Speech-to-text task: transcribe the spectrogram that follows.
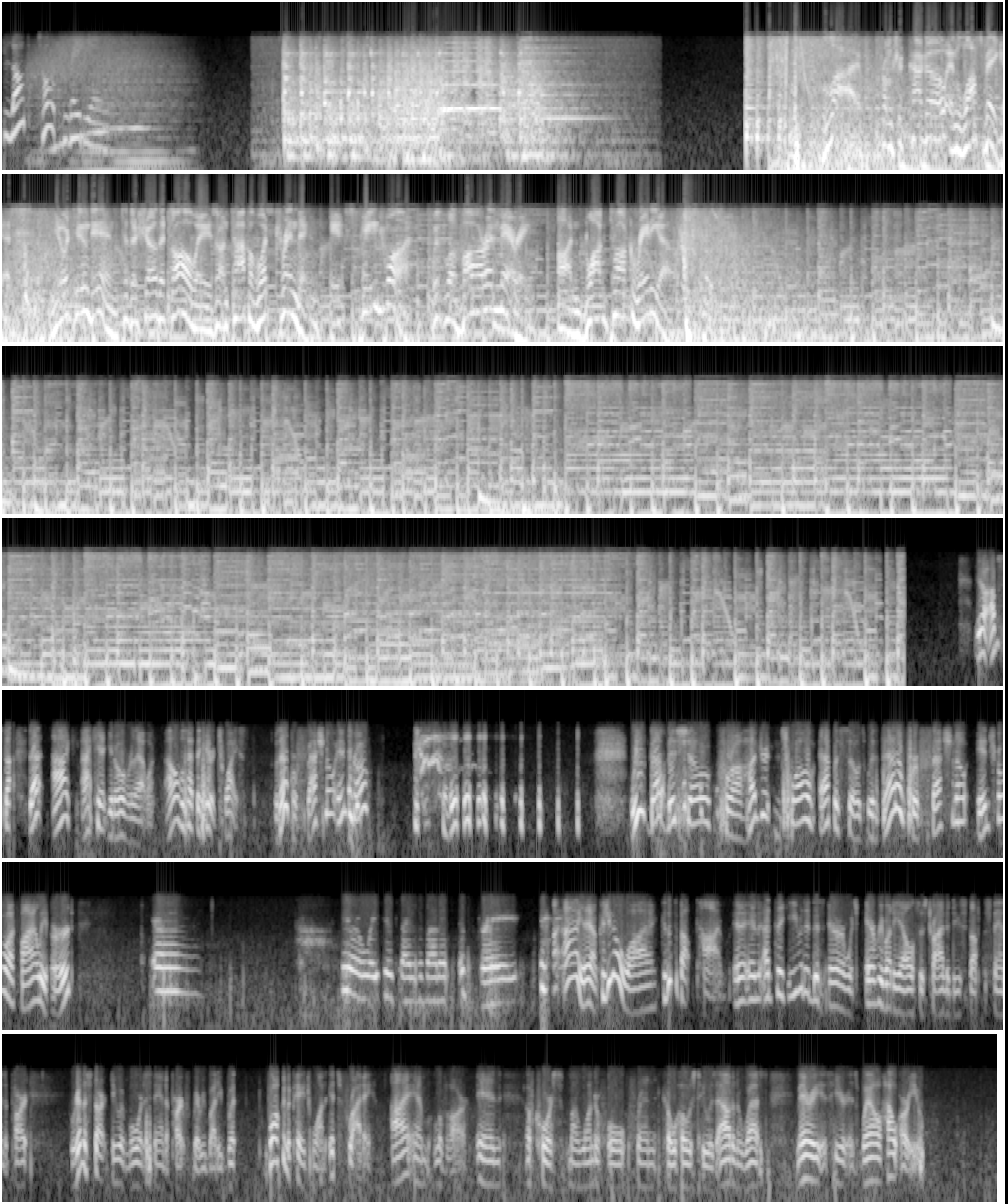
Blog Talk Radio. Live from Chicago and Las Vegas, you're tuned in to the show that's always on top of what's trending. It's Page One with LeVar and Mary on Blog Talk Radio. Can't get over that one. I almost have to hear it twice. Was that a professional intro? We've done this show for 112 episodes. Was that a professional intro I finally heard? Uh, you're way too excited about it. It's great. I, I am, because you know why? Because it's about time. And, and I think even in this era, which everybody else is trying to do stuff to stand apart, we're going to start doing more to stand apart from everybody. But welcome to page one. It's Friday. I am LeVar. And, of course, my wonderful friend, co host, who is out in the West, Mary, is here as well. How are you?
